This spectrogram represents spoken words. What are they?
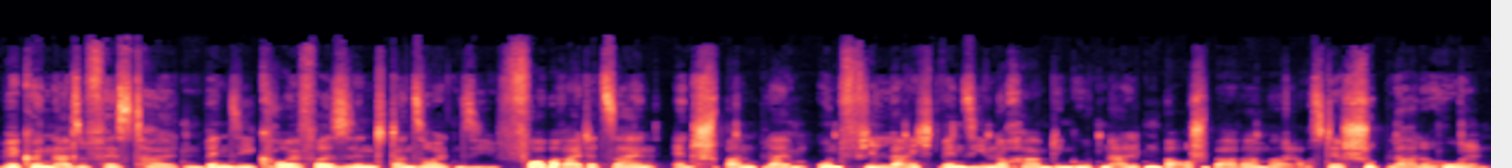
Wir können also festhalten, wenn Sie Käufer sind, dann sollten Sie vorbereitet sein, entspannt bleiben und vielleicht, wenn Sie ihn noch haben, den guten alten Bausparer mal aus der Schublade holen.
